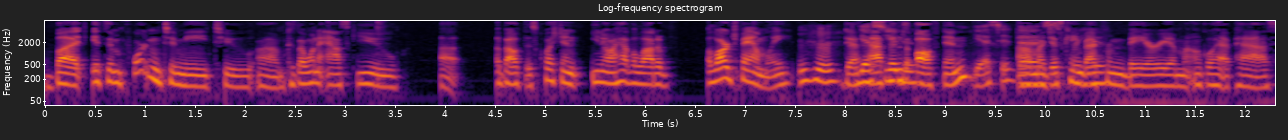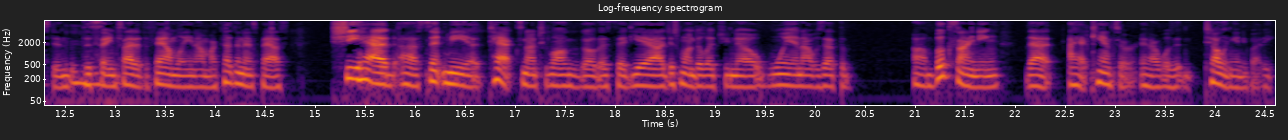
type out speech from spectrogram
but it's important to me to because I want to ask you uh, about this question. You know, I have a lot of a large family. Mm-hmm. Death Yes, happens often. Yes, it Um, I just came back you. Mm-hmm. from the Bay Area. My uncle had passed, and the same side of the family. Now my cousin has passed. She had uh, sent me a text not too long ago that said, "Yeah, I just wanted to let you know when I was at the um, book signing that I had cancer and I wasn't telling anybody."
